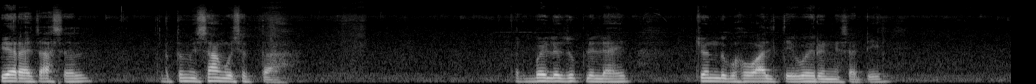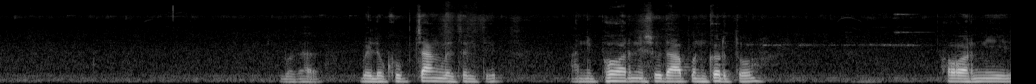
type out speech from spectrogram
पेरायचं असेल तर तुम्ही सांगू शकता. तर बैल झोपलेले आहेत. चंदूभाऊ आलते वैरणीसाठी. बघा बैल खूप चांगलं चालते. आणि फवारणी सुद्धा आपण करतो. फवारणी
